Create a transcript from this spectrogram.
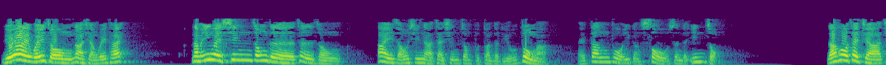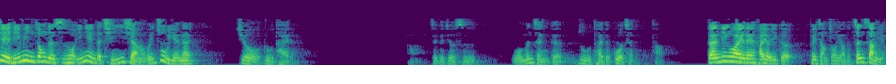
留爱为种，纳想为胎。那么，因为心中的这种爱着心啊，在心中不断的流动啊，来当做一种受生的因种，然后在假借临命中的时候，一念的情想为助缘呢，就入胎了。啊，这个就是我们整个入胎的过程。但另外呢，还有一个非常重要的真上缘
